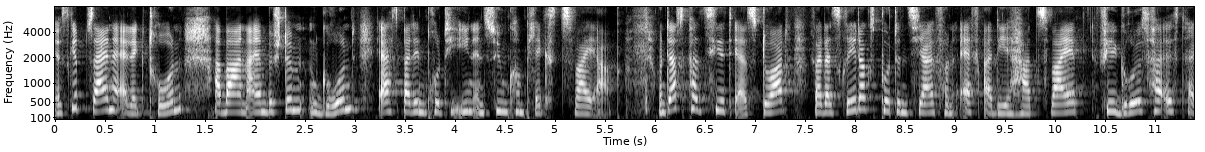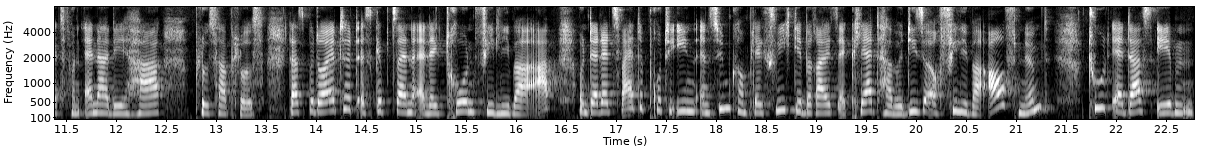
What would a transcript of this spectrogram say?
Es gibt seine Elektronen, aber an einem bestimmten Grund erst bei dem Proteinenzymkomplex 2 ab. Und das passiert erst dort, weil das Redoxpotenzial von FADH2 viel größer ist als von NADH++. Das bedeutet, es gibt seine Elektronen viel lieber ab und da der zweite Proteinenzymkomplex, wie ich dir bereits erklärt habe, diese auch viel lieber aufnimmt, tut er das eben,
